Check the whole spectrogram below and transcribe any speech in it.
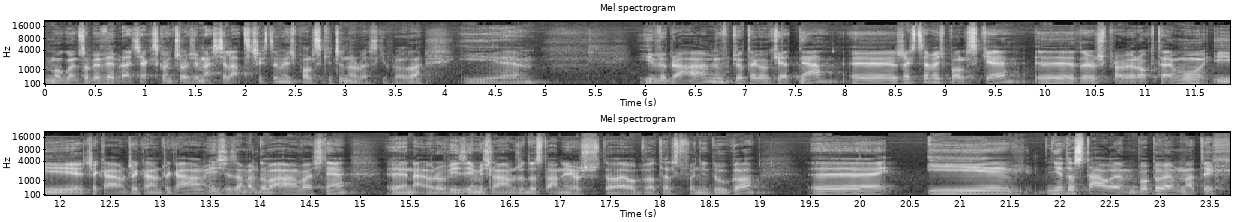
e, mogłem sobie wybrać, jak skończę 18 lat, czy chcę mieć polski, czy norweski, prawda? I, e, i wybrałem 5 kwietnia, e, że chcę mieć polskie. E, to już prawie rok temu i czekałem, czekałem, czekałem i się zameldowałem właśnie e, na Eurowizję. Myślałem, że dostanę już to obywatelstwo niedługo. I nie dostałem, bo byłem na tych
